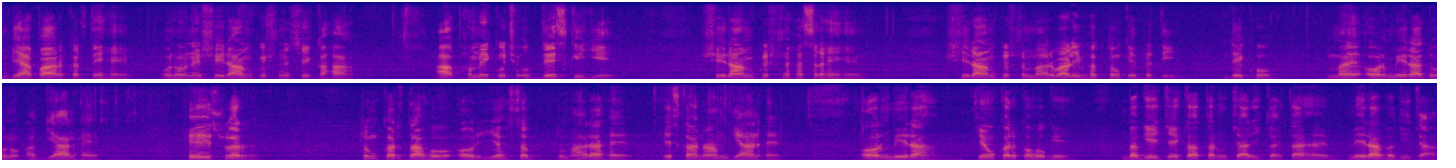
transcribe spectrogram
व्यापार करते हैं। उन्होंने श्री रामकृष्ण से कहा, आप हमें कुछ उपदेश कीजिए। श्री रामकृष्ण हंस रहे हैं। श्री रामकृष्ण मारवाड़ी भक्तों के प्रति, देखो मैं और मेरा दोनों अज्ञान है। हे ईश्वर, तुम करता हो और यह सब तुम्हारा है, इसका नाम ज्ञान है। और मेरा क्यों कर कहोगे? बगीचे का कर्मचारी कहता है, मेरा बगीचा,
